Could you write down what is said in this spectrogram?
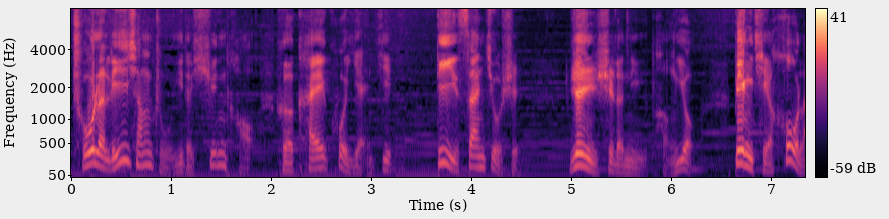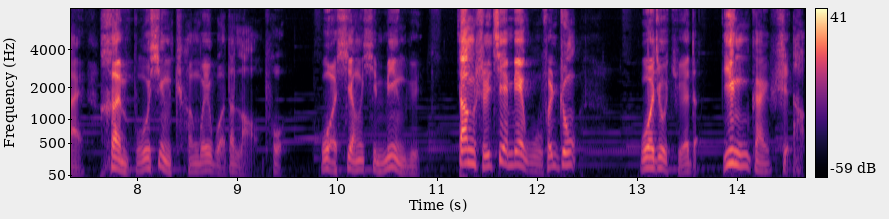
除了理想主义的熏陶和开阔眼界，第三就是认识了女朋友，并且后来很不幸成为我的老婆。我相信命运。当时见面五分钟，我就觉得应该是他。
